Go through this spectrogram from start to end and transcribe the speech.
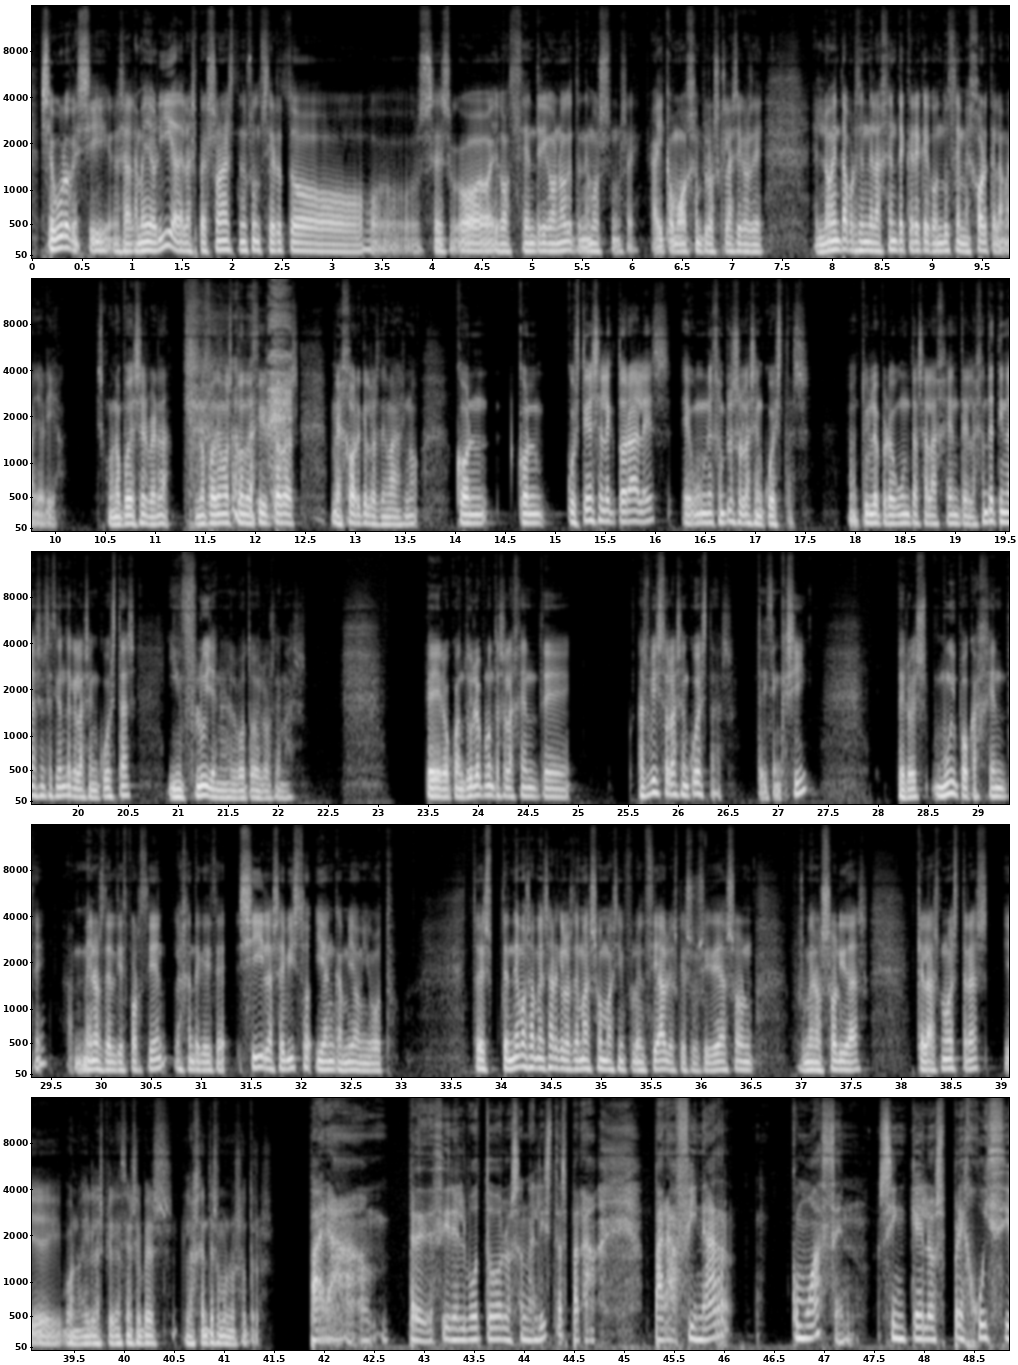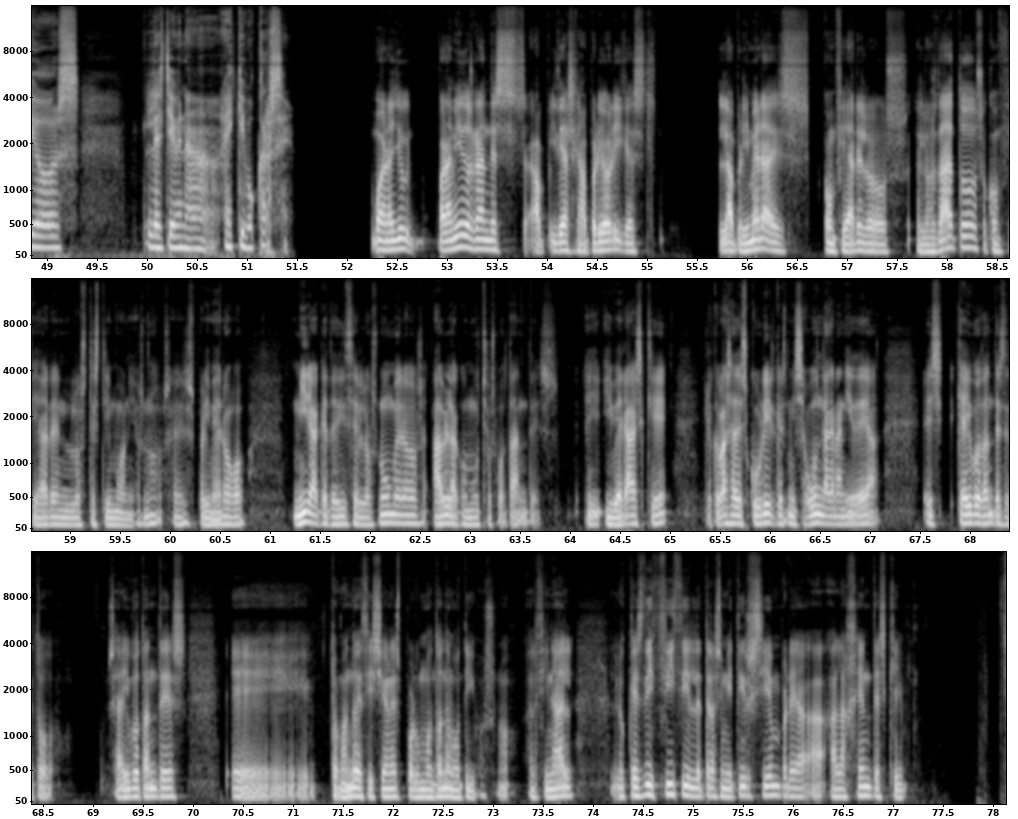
Seguro que sí. O sea, la mayoría de las personas tenemos un cierto sesgo egocéntrico, ¿no? Que tenemos, no sé, hay como ejemplos clásicos de el 90% de la gente cree que conduce mejor que la mayoría. Es como no puede ser verdad. No podemos conducir todos mejor que los demás, ¿no? Con, con cuestiones electorales, eh, un ejemplo son las encuestas. Tú le preguntas a la gente, la gente tiene la sensación de que las encuestas influyen en el voto de los demás. Pero cuando tú le preguntas a la gente, ¿has visto las encuestas? Te dicen que sí, pero es muy poca gente, menos del 10%, la gente que dice, sí, las he visto y han cambiado mi voto. Entonces, tendemos a pensar que los demás son más influenciables, que sus ideas son pues, menos sólidas que las nuestras, y bueno, ahí la explicación siempre es, la gente somos nosotros para predecir el voto los analistas, para, para afinar cómo hacen, sin que los prejuicios les lleven a, equivocarse? Bueno, yo, para mí dos grandes ideas a priori, que es la primera es confiar en los, datos o confiar en los testimonios. ¿no? es primero, mira qué te dicen los números, habla con muchos votantes y, verás que lo que vas a descubrir, que es mi segunda gran idea, es que hay votantes de todo. O sea, hay votantes eh, tomando decisiones por un montón de motivos. Al final, lo que es difícil de transmitir siempre a, la gente es que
